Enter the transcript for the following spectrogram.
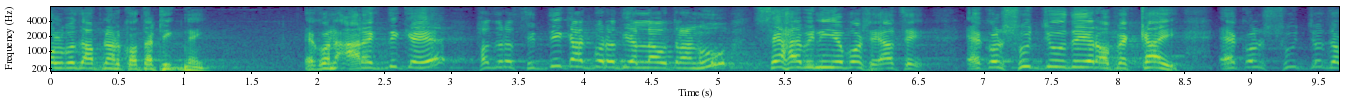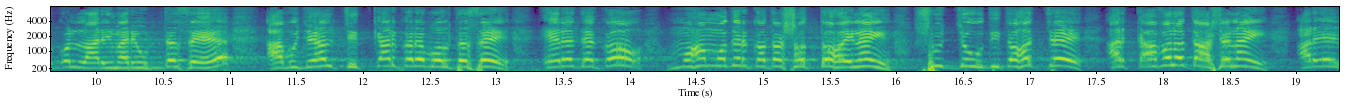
বলব যে আপনার কথা ঠিক নেই। এখন আরেকদিকে হজরত সিদ্দিক আকবর আল্লাহ তালু সেহাবি নিয়ে বসে আছে। এখন সূর্য উদয়ের অপেক্ষায়। এখন সূর্য যখন লারি মারি উঠতেছে, আবু জেহেল চিৎকার করে বলতেছে, এরে দেখো, মোহাম্মদের কথা সত্য হয় নাই। সূর্য উদিত হচ্ছে আর কাফেলা তো আসে নাই। আর এই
